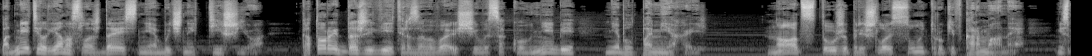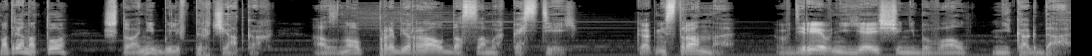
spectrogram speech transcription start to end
Подметил я, наслаждаясь необычной тишью, которой даже ветер, завывающий высоко в небе, не был помехой. Но от стужи пришлось сунуть руки в карманы, несмотря на то, что они были в перчатках, а зноб пробирал до самых костей. Как ни странно, в деревне я еще не бывал никогда.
